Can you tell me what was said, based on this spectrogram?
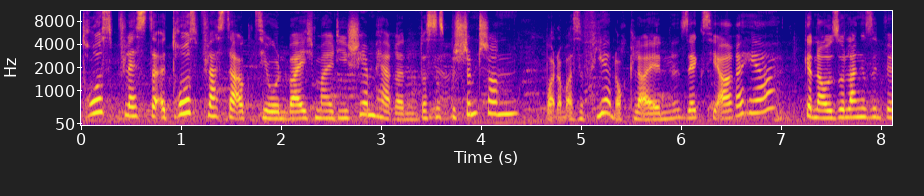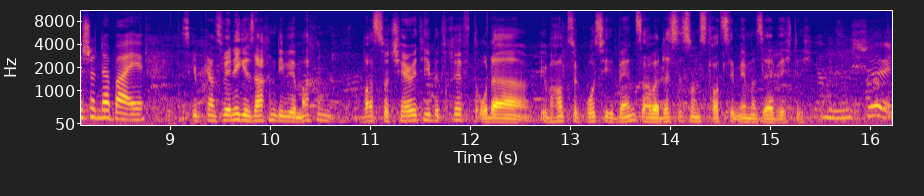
Trostpflaster, äh, Trostpflaster-Auktion war ich mal die Schirmherrin. Das ist bestimmt schon, boah, da war Sophia noch klein, ne? sechs Jahre her. Genau, so lange sind wir schon dabei. Es gibt ganz wenige Sachen, die wir machen, was so Charity betrifft oder überhaupt so große Events, aber das ist uns trotzdem immer sehr wichtig. Schön.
